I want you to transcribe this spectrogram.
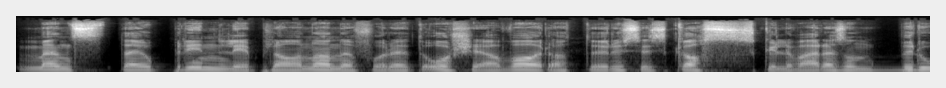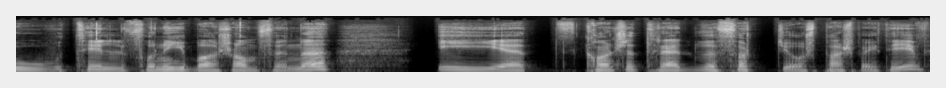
mens de opprinnelige planene for et år siden var at russisk gass skulle være en sånn bro til fornybarsamfunnet i et kanskje 30-40 års perspektiv,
